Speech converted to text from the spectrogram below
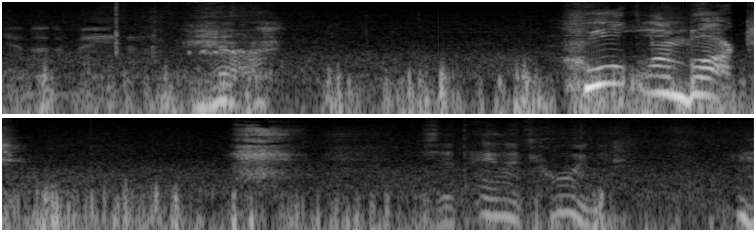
Hier naar de meter. Ja. Wat een bak. Zit in het groen. Ik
